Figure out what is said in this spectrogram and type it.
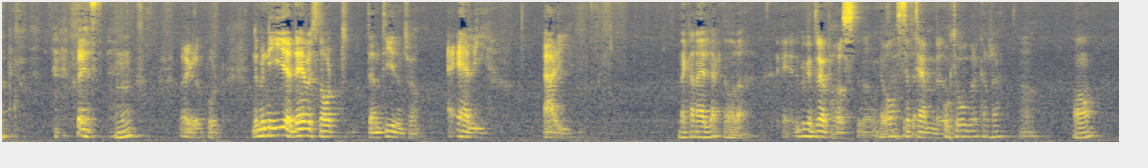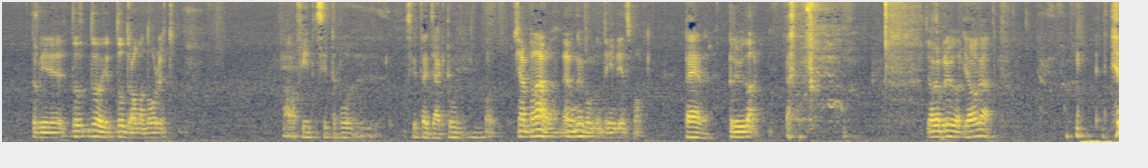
Just det. Mm. Jag har glömt bort. Nummer nio, det är väl snart den tiden tror jag. Älg. Älg. När kan älgjakten vara? Det brukar inte dröja på hösten. Ja, September. Oktober kanske? Ja. Ja. Då, blir det, då, då, då drar man norrut. Ja, fint att sitta på sitta i jakttorn. Kämpa här då. Även nu går de till indiens smak. Bäver. Brudar. Jaga brudar. Jaga.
